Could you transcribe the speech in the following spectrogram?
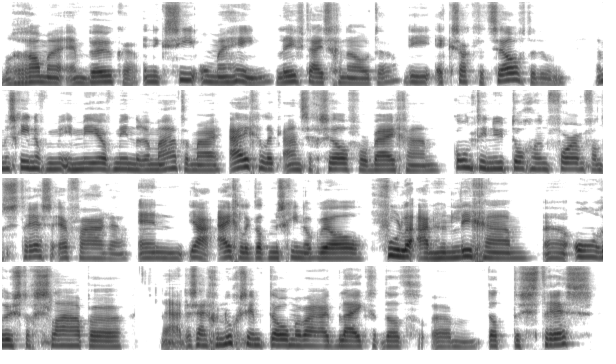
rammen en beuken. En ik zie om me heen leeftijdsgenoten die exact hetzelfde doen. En misschien of in meer of mindere mate, maar eigenlijk aan zichzelf voorbij gaan. Continu toch een vorm van stress ervaren. En ja, eigenlijk dat misschien ook wel voelen aan hun lichaam. Uh, onrustig slapen. Nou ja, er zijn genoeg symptomen waaruit blijkt dat, um, dat de stress.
